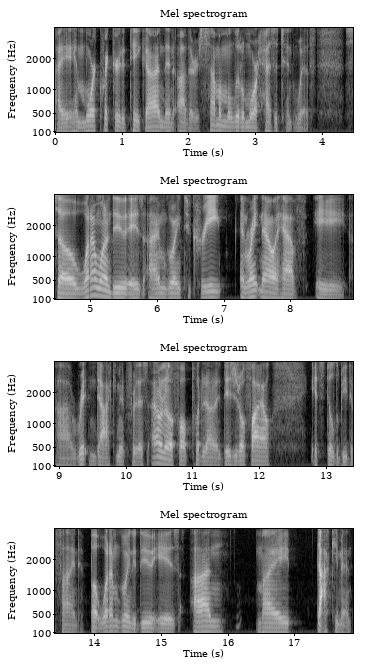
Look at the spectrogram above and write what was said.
I am more quicker to take on than others. Some I'm a little more hesitant with. So, what I want to do is I'm going to create, and right now I have a uh, written document for this. I don't know if I'll put it on a digital file, it's still to be defined. But what I'm going to do is on my document,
